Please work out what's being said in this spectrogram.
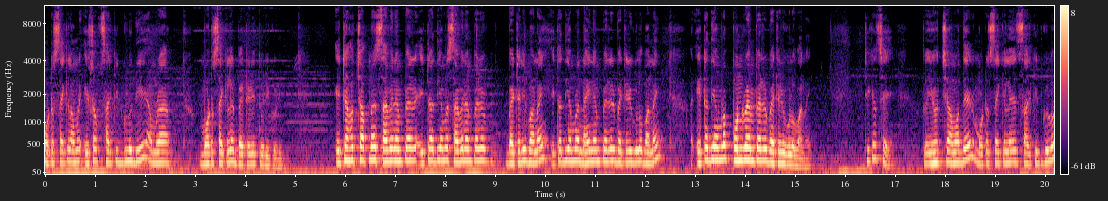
মোটরসাইকেল আমরা এসব সার্কিটগুলো দিয়ে আমরা মোটরসাইকেলের ব্যাটারি তৈরি করি। এটা হচ্ছে আপনার সেভেন অ্যাম্পেয়ার এটা দিয়ে আমরা সেভেন অ্যাম্পেয়ারের ব্যাটারি বানাই, এটা দিয়ে আমরা নাইন অ্যাম্পেয়ারের ব্যাটারিগুলো বানাই, আর এটা দিয়ে আমরা পনেরো অ্যাম্পেয়ারের ব্যাটারিগুলো বানাই। ঠিক আছে? তো এই হচ্ছে আমাদের মোটর সাইকেলের সার্কিটগুলো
